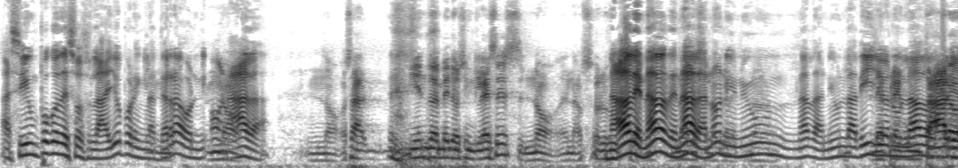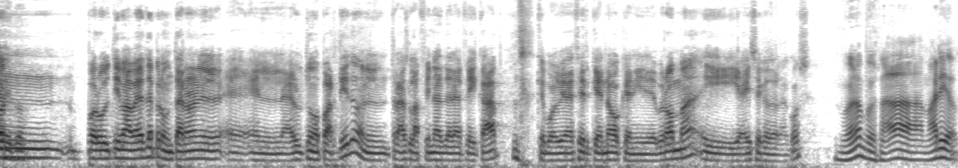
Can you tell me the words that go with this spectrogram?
así un poco de soslayo por Inglaterra o, ni- o No. nada? No, o sea, viendo en medios ingleses, no, en absoluto. Nada de nada, de Nada ¿no? Ni, ni un nada, ni un ladillo Le en un lado. preguntaron, por última vez, le preguntaron en el, el último partido, en- tras la final de la FA Cup, que volvió a decir que no, que ni de broma, y ahí se quedó la cosa. Bueno, pues nada, Mario,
